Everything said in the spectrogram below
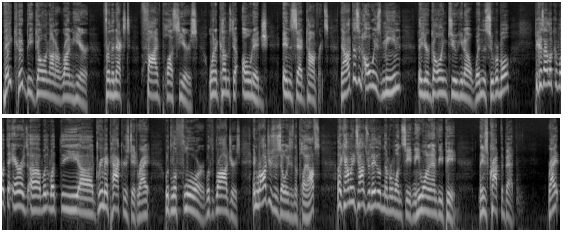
they could be going on a run here for the next five plus years when it comes to ownage in said conference. Now, that doesn't always mean that you're going to, you know, win the Super Bowl because I look at what the era, uh, what, what the uh, Green Bay Packers did, right? With LaFleur, with Rodgers. And Rodgers is always in the playoffs. Like, how many times were they the number one seed and he won an MVP? They just crapped the bed, right?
